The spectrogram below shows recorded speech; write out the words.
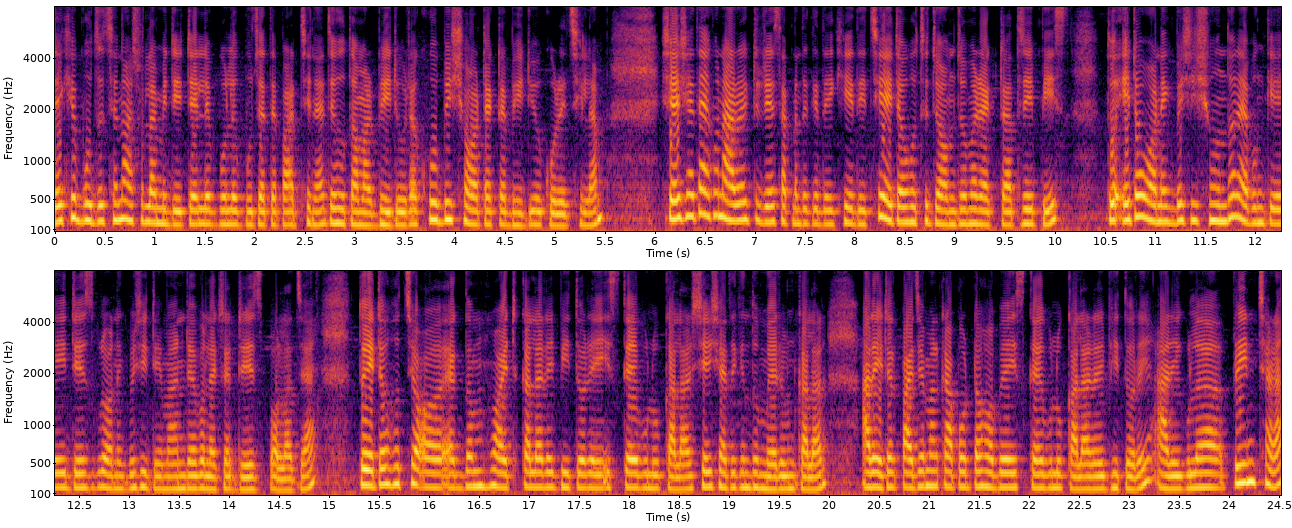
দেখে বুঝেছেন, আসলে আমি ডিটেলে বলে বুঝাতে পারছি না। যেহেতু আমার ভিডিওটা খুবই শর্ট একটা ভিডিও করেছিলাম। সেই সাথে এখন আরও একটি ড্রেস আপনাদেরকে দেখিয়ে দিচ্ছি। এটা হচ্ছে জমজমের একটা থ্রি পিস তো এটাও অনেক বেশি সুন্দর এবং কি এই ড্রেসগুলো অনেক বেশি ডিমান্ডেবল একটা ড্রেস বলা যায়। তো এটা হচ্ছে একদম হোয়াইট কালারের ভিতরে স্কাই ব্লু কালার সেই সাথে কিন্তু মেরুন কালার আর এটার পায়জামার কাপড়টা হবে স্কাই ব্লু কালারের ভিতরে। আর এগুলা প্রিন্ট ছাড়া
